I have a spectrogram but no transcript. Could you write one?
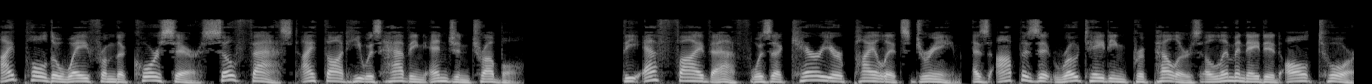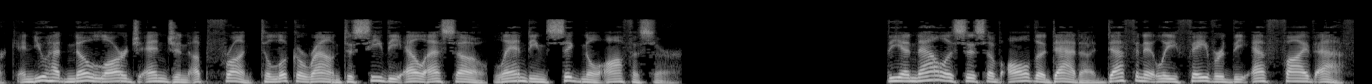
I pulled away from the Corsair so fast I thought he was having engine trouble." The F-5F was a carrier pilot's dream, as opposite rotating propellers eliminated all torque and you had no large engine up front to look around to see the LSO landing signal officer. The analysis of all the data definitely favored the F-5F,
